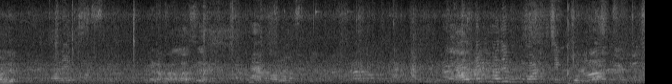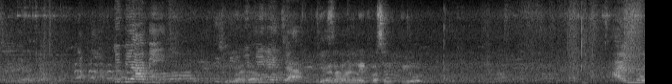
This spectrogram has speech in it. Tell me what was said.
ধন্যবাদ। ম্যাডাম ভালো আছেন? হ্যাঁ ভালো আছি। কালকে তোমাদের হোমওয়ার্ক চেক করলাম। তুমি আবি তুমি রেজা hundred percent pure I know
